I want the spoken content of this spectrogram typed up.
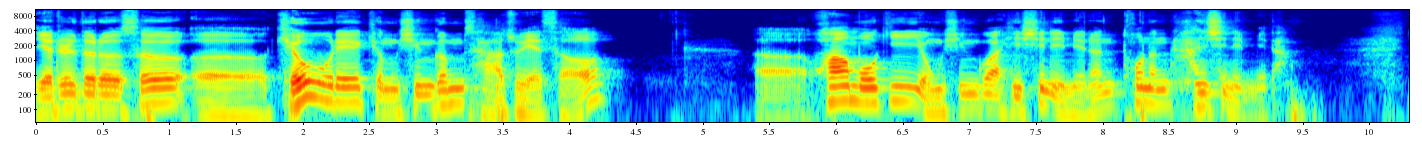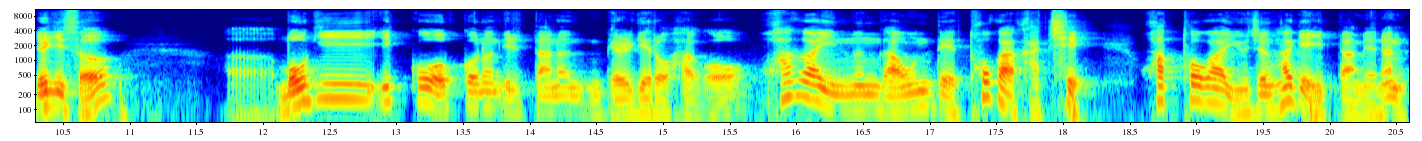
예를 들어서 어, 겨울의 경신금 사주에서 어, 화목이 용신과 희신이면은 토는 한신입니다. 여기서 어, 목이 있고 없고는 일단은 별개로 하고 화가 있는 가운데 토가 같이 화토가 유정하게 있다면은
